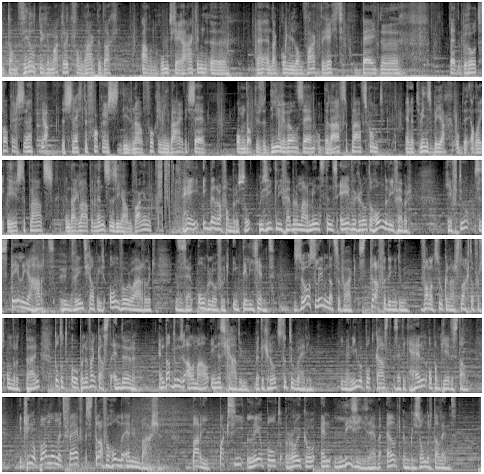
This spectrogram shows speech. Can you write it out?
Je kan veel te gemakkelijk vandaag de dag aan een hond geraken. eh, hè, en dan kom je dan vaak terecht bij de, bij de broodfokkers. Hè. Ja. De slechte fokkers die de naam fokker niet waardig zijn. Omdat dus het dierenwelzijn op de laatste plaats komt. En het winstbejag op de allereerste plaats. En daar laten mensen zich aan vangen. Hey, ik ben Raf van Brussel, muziekliefhebber, maar minstens even grote hondenliefhebber. Geef toe, ze stelen je hart, hun vriendschap is onvoorwaardelijk en ze zijn ongelooflijk intelligent. Zo slim dat ze vaak straffe dingen doen. Van het zoeken naar slachtoffers onder het puin tot het openen van kasten en deuren. En dat doen ze allemaal in de schaduw, met de grootste toewijding. In mijn nieuwe podcast zet ik hen op een piedestal. Ik ging op wandel met vijf straffe honden en hun baasje. Barry, Paxi, Leopold, Royco en Lizzie. Ze hebben elk een bijzonder talent.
